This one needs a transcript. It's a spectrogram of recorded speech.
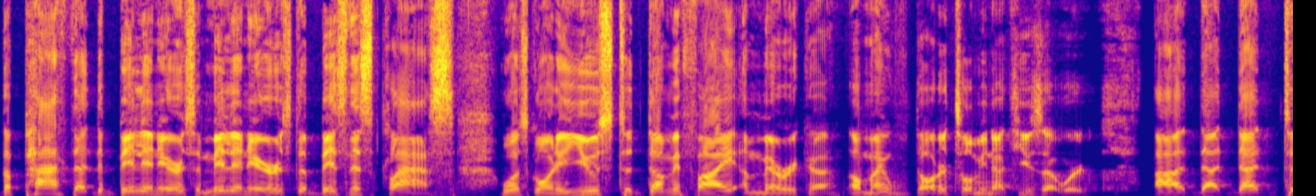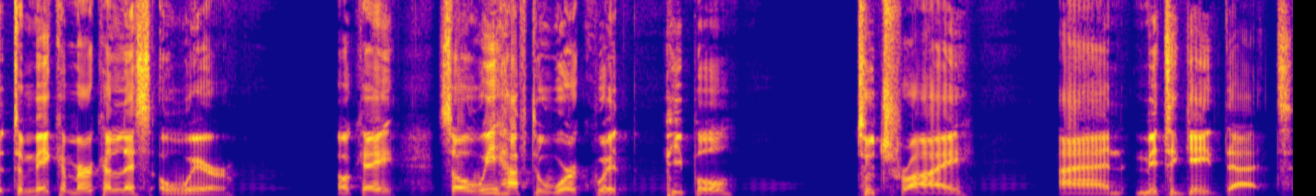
the path that the billionaires, the millionaires, the business class was going to use to dumbify America. Oh, my daughter told me not to use that word. Uh, that that to, to make America less aware. Okay? So we have to work with people to try and mitigate that.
